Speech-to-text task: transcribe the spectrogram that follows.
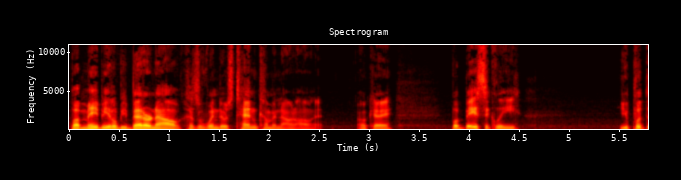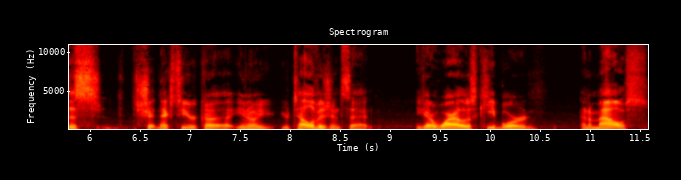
But maybe it'll be better now because of Windows 10 coming out on it. Okay, but basically, you put this shit next to your you know your television set. You got a wireless keyboard and a mouse.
